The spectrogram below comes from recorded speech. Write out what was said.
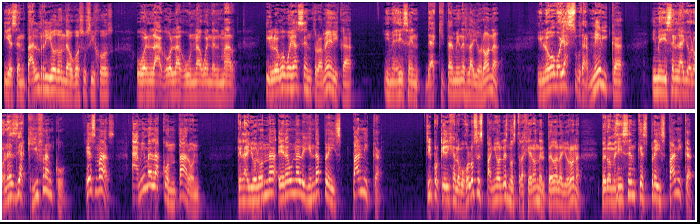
y es en tal río donde ahogó sus hijos o en lago, laguna o en el mar. Y luego voy a Centroamérica y me dicen, de aquí también es la llorona. Y luego voy a Sudamérica y me dicen, la llorona es de aquí, Franco. Es más, a mí me la contaron que la llorona era una leyenda prehispánica. Sí, porque dije, a lo mejor los españoles nos trajeron el pedo de la llorona, pero me dicen que es prehispánica.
